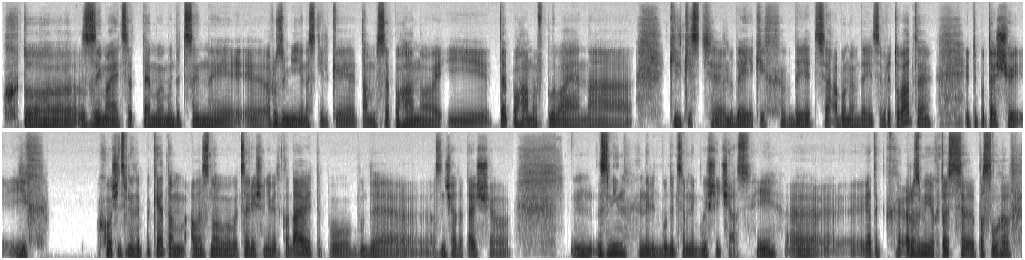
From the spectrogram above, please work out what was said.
хто займається темою медицини, е, розуміє, наскільки там все погано, і те погано впливає на кількість людей, яких вдається або не вдається врятувати. І типу, те, що їх. Хочуть змінити пакетом, але знову це рішення відкладають. Типу, буде означати те, що змін не відбудеться в найближчий час. І е, я так розумію, хтось е, послухав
